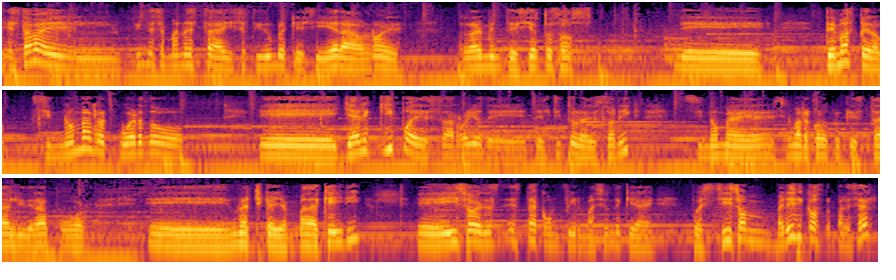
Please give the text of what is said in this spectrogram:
estaba el fin de semana esta incertidumbre que si era o no eh, realmente ciertos esos eh, temas, pero si no mal recuerdo, eh, ya el equipo de desarrollo de, del título de Sonic, si no me, si no mal recuerdo, creo que está liderado por eh, una chica llamada Katie, hizo esta confirmación de que pues sí son verídicos al parecer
